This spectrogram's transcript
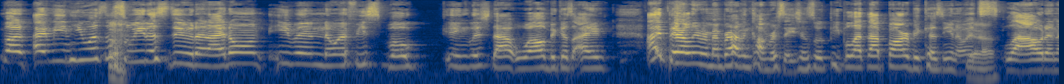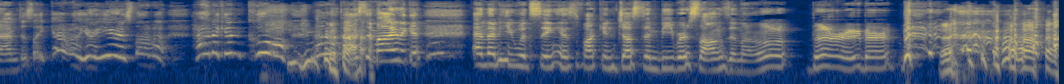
But I mean, he was the sweetest dude, and I don't even know if he spoke English that well because I I barely remember having conversations with people at that bar because you know it's yeah. loud and I'm just like, oh, you're here, it's not a Heineken, cool, pass him Heineken, and then he would sing his fucking Justin Bieber songs and like, oh, uh, baby.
